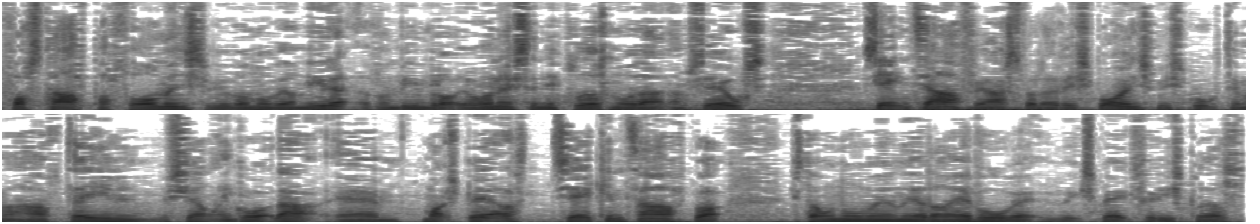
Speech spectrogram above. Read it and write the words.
first half performance, we were nowhere near it, if I'm being brutally honest, and the players know that themselves. Second half, we asked for a response. We spoke to him at half time, and we certainly got that. Um, much better second half, but still nowhere near the level we, we expect for these players.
